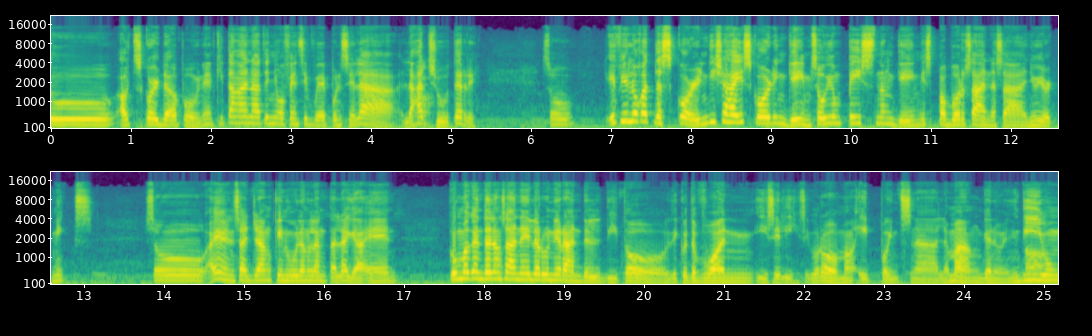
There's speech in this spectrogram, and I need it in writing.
to outscore the opponent. Kita nga natin yung offensive weapons nila, lahat Oh. shooter eh. So, if you look at the score, hindi siya high scoring game. So, yung pace ng game is pabor sana sa New York Knicks. So, ayun, sadyang kinulang lang talaga and kung maganda lang sana yung laro ni Randall dito, they could have won easily. Siguro, mga 8 points na lamang, ganun. Hindi Oo. yung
